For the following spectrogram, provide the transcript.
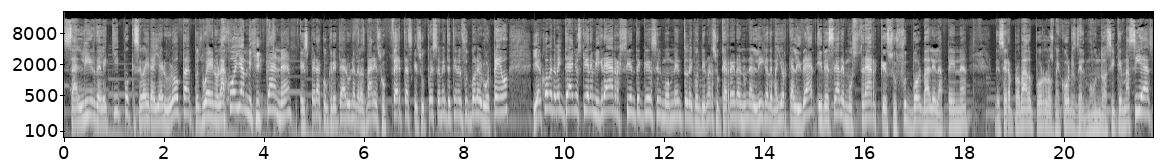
salir del equipo, que se va a ir allá a Europa. Pues bueno, la joya mexicana espera concretar una de las varias ofertas que supuestamente tiene el fútbol europeo y el joven de 20 años quiere emigrar, siente que es el momento de continuar su carrera en una liga de mayor calidad y desea demostrar que su fútbol vale la pena de ser aprobado por los mejores del mundo. Así que Macías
